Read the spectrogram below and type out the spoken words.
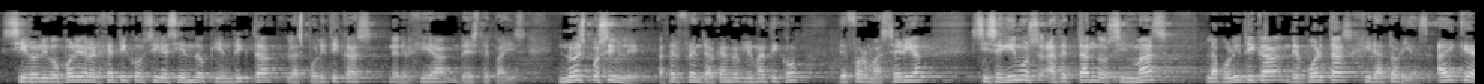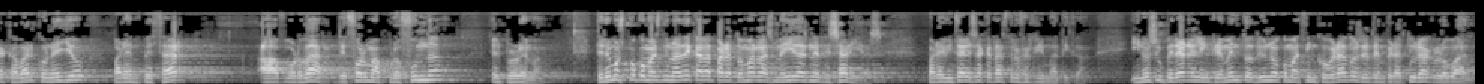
si el oligopolio energético sigue siendo quien dicta las políticas de energía de este país. No es posible hacer frente al cambio climático de forma seria si seguimos aceptando sin más la política de puertas giratorias. Hay que acabar con ello para empezar a abordar de forma profunda el problema. Tenemos poco más de una década para tomar las medidas necesarias para evitar esa catástrofe climática y no superar el incremento de 1,5 grados de temperatura global.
